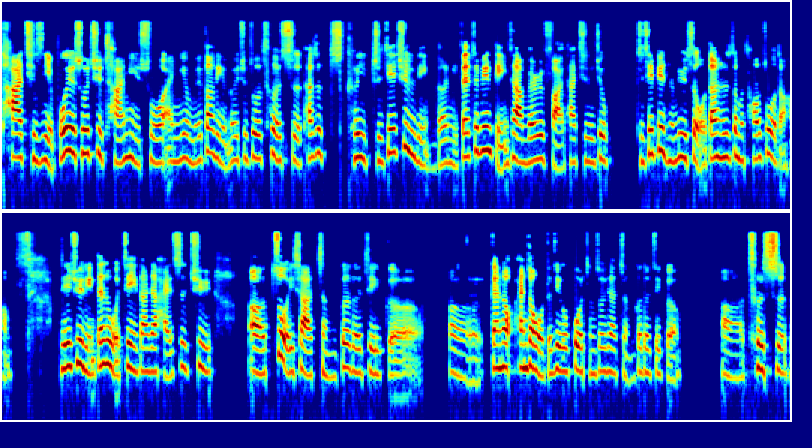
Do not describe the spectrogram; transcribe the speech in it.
它其实也不会说去查你说，哎，你有没有到底有没有去做测试？它是可以直接去领的。你在这边点一下 Verify，它其实就直接变成绿色。我当时是这么操作的哈，直接去领。但是我建议大家还是去呃做一下整个的这个。呃，按照按照我的这个过程做一下整个的这个呃测试，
